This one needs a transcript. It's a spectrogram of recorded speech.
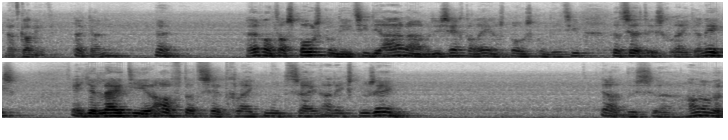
Dat kan niet. Dat kan niet. Nee. He, want als postconditie, die aanname, die zegt alleen als postconditie dat z is gelijk aan x. En je leidt hier af dat z gelijk moet zijn aan x plus 1. Ja, dus uh, hangen we.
